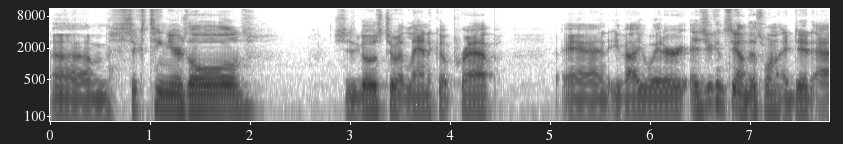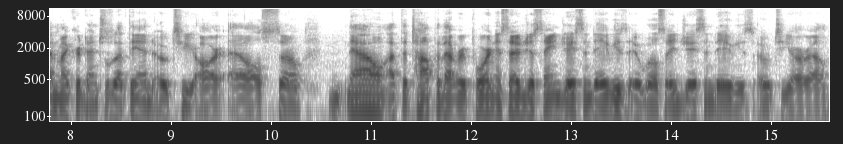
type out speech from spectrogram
Um, 16 years old. She goes to Atlantica Prep and evaluator. As you can see on this one, I did add my credentials at the end, OTRL. So now at the top of that report, instead of just saying Jayson Davies, it will say Jayson Davies OTRL.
